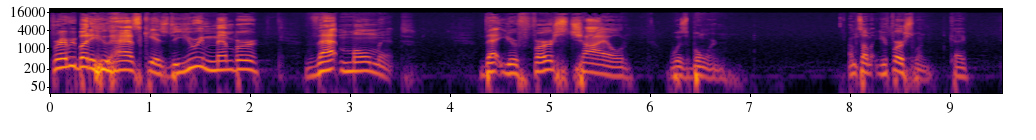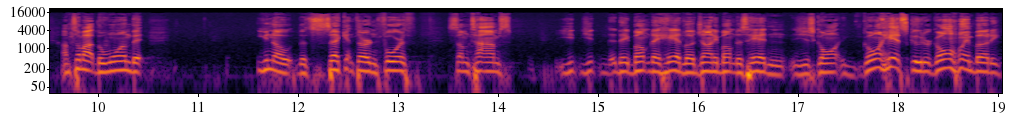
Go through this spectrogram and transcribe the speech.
For everybody who has kids, do you remember that moment that your first child was born. I'm talking about your first one, okay? I'm talking about the one that, you know, the second, third, and fourth, sometimes you, you, they bump their head. Little Johnny bumped his head, and you just go on, go ahead, Scooter, go on, buddy.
